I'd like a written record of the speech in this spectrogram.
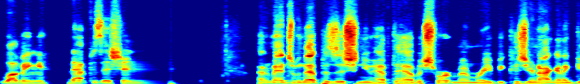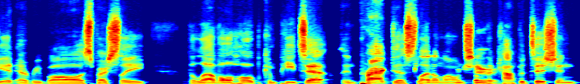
loving that position. I imagine in that position you have to have a short memory because you're not going to get every ball, especially the level Hope competes at in practice, let alone some of the competition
